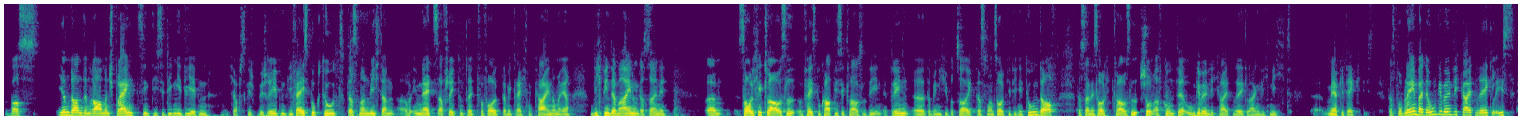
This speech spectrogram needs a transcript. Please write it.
Was irgendwann den Rahmen sprengt, sind diese Dinge, die eben, ich habe es beschrieben, die Facebook tut, dass man mich dann im Netz auf Schritt und Tritt verfolgt, damit rechnet keiner mehr. Und ich bin der Meinung, dass eine ähm, solche Klausel, und Facebook hat diese Klausel drin, äh, da bin ich überzeugt, dass man solche Dinge tun darf, dass eine solche Klausel schon aufgrund der Ungewöhnlichkeitenregel eigentlich nicht äh, mehr gedeckt ist. Das Problem bei der Ungewöhnlichkeitenregel ist,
